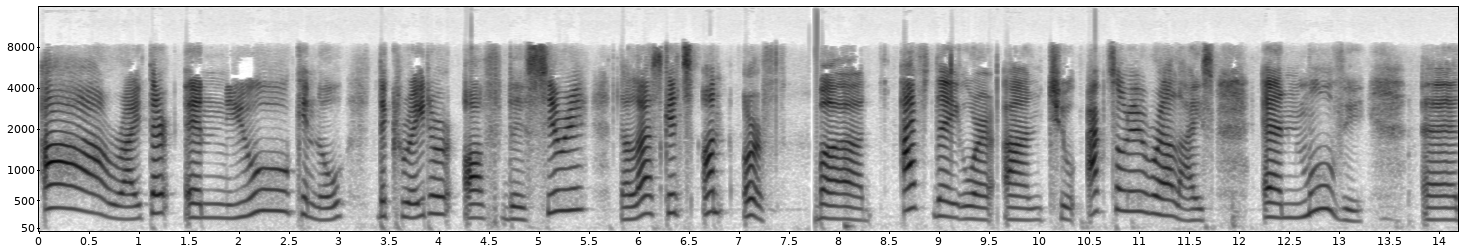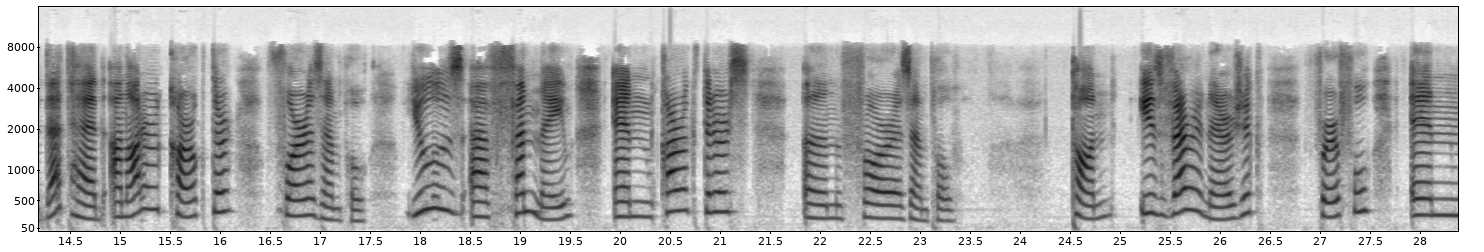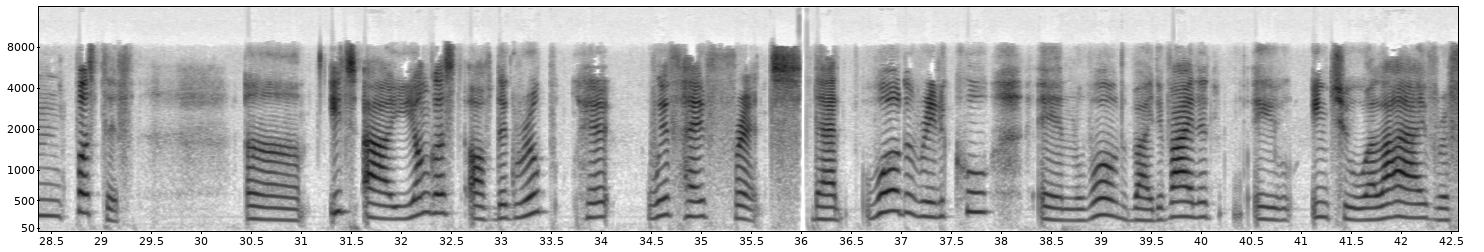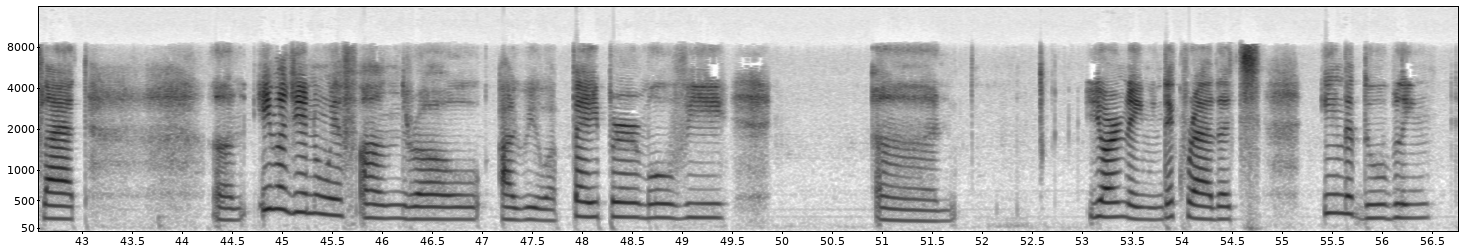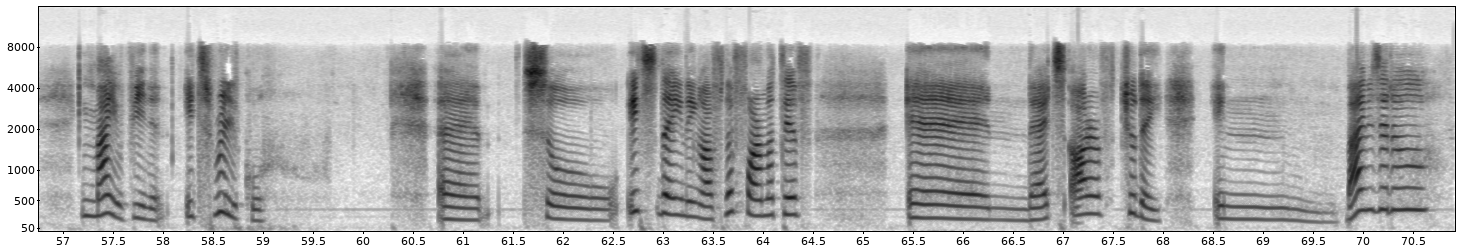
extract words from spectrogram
a writer and you can know the creator of the series The Last Kids on Earth. But if they were on to actually realize a movie uh, that had another character, for example, use a fan name and characters, and for example, Ton is very energetic, fearful, and positive Um, uh, it's a youngest of the group he, with her friends. That would really cool and would by divided eh, into a life reflect. And imagine with Andrew I will a paper movie and your name in the credits in the doubling. In my opinion it's really cool uh, so it's the ending of the formative, and that's all of today. In bye, Mizeru.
